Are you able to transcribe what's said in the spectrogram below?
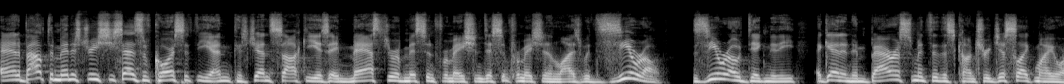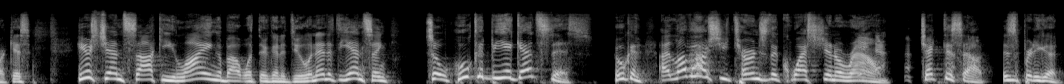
And about the ministry, she says, of course, at the end, because Jen Psaki is a master of misinformation, disinformation, and lies with zero zero dignity. Again, an embarrassment to this country, just like Mayorkas. Here's Jen Psaki lying about what they're going to do. And then at the end saying, so who could be against this? Who could? I love how she turns the question around. Yeah. Check this out. This is pretty good.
